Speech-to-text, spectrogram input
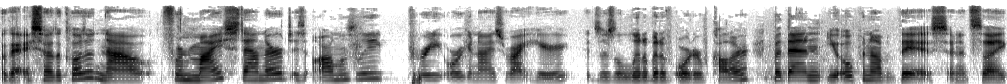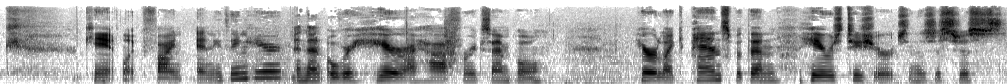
Okay, so the closet now, for my standards, is honestly pretty organized right here. Just a little bit of order of color. But then you open up this and it's like, you can't like find anything here. And then over here I have, for example, here are like pants, but then here's t-shirts and this is just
